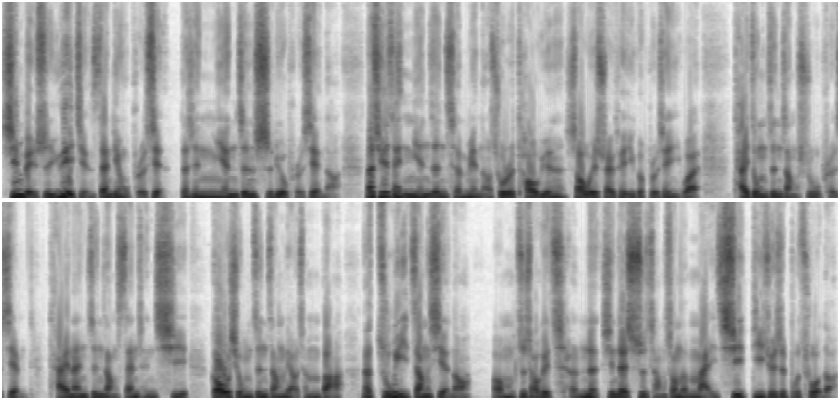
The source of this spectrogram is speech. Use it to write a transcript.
新北市月减三点五 percent，但是年增十六 percent 啊。那其实，在年增层面呢，除了桃园稍微衰退一个 percent 以外，台中增长十五 percent，台南增长三成七，高雄增长两成八，那足以彰显哦。啊，我们至少可以承认，现在市场上的买气的确是不错的，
